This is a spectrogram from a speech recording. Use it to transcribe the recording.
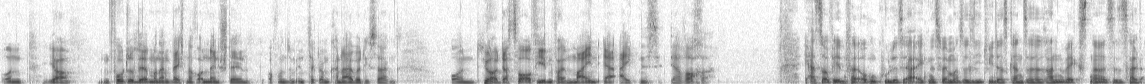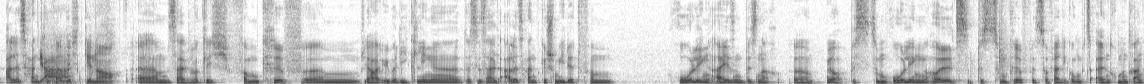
Und ja, ein Foto werden wir dann gleich noch online stellen, auf unserem Instagram-Kanal, würde ich sagen. Und ja, das war auf jeden Fall mein Ereignis der Woche. Ja, ist auf jeden Fall auch ein cooles Ereignis, wenn man so sieht, wie das Ganze ranwächst. Ne? Es ist halt alles handgefertigt. genau. Ähm, ist halt wirklich vom Griff ähm, ja, über die Klinge, das ist halt alles handgeschmiedet, vom Rohling-Eisen bis nach, äh, ja, bis zum Rohling-Holz, bis zum Griff, bis zur Fertigung, bis allen drum und dran.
